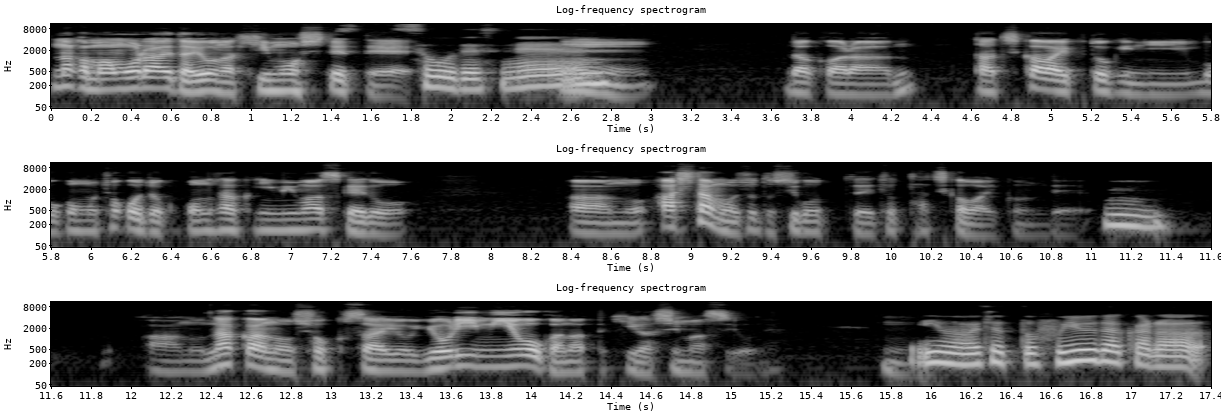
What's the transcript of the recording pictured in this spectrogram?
なんか守られたような気もしてて。そうですね。うん。だから、立川行くときに僕もちょこちょここの作品見ますけど、あの、明日もちょっと仕事でちょっと立川行くんで、うん。あの、中の植栽をより見ようかなって気がしますよね。今はちょっと冬だから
